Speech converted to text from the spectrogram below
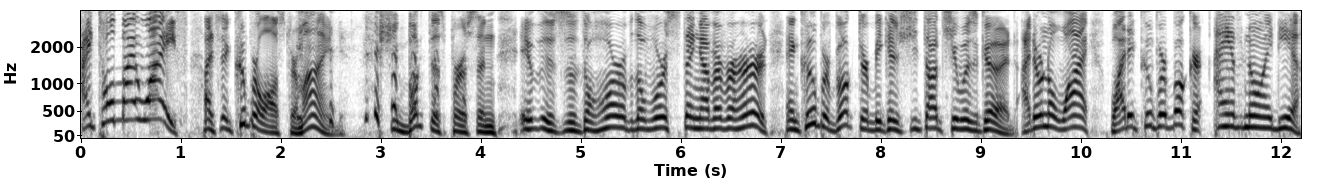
I told my wife. I said Cooper lost her mind. She booked this person. It was the horrible, the worst thing I've ever heard. And Cooper booked her because she thought she was good. I don't know why. Why did Cooper book her? I have no idea.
